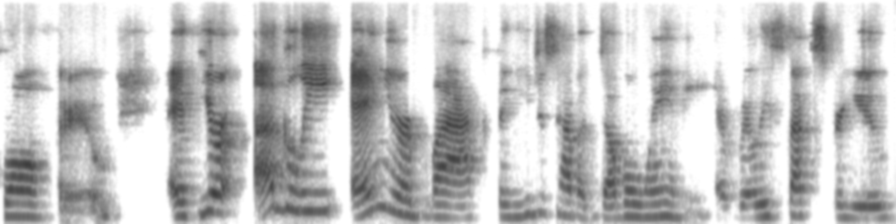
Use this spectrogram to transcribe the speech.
crawl through. If you're ugly and you're black, then you just have a double whammy. It really sucks for you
